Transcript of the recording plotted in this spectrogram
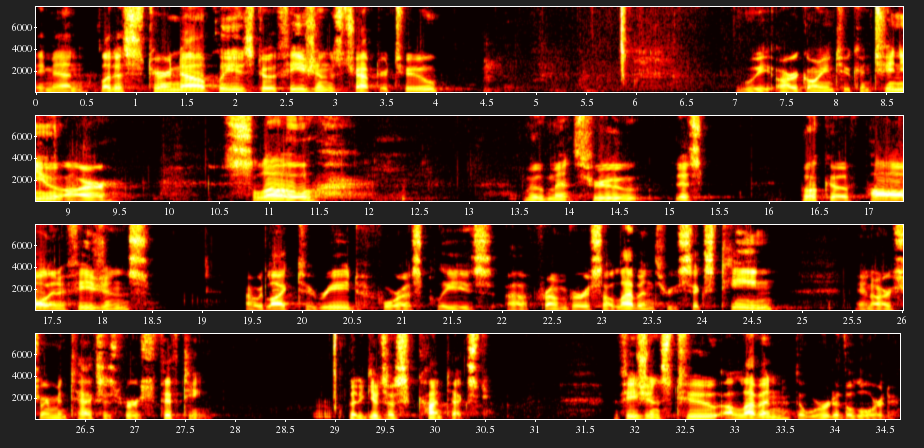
Amen. Let us turn now, please, to Ephesians chapter 2. We are going to continue our slow movement through this book of Paul in Ephesians. I would like to read for us, please, uh, from verse 11 through 16, and our sermon text is verse 15 but it gives us context. Ephesians 2:11 the word of the Lord.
